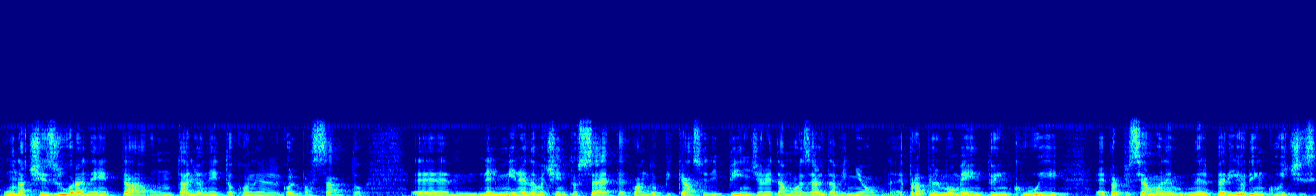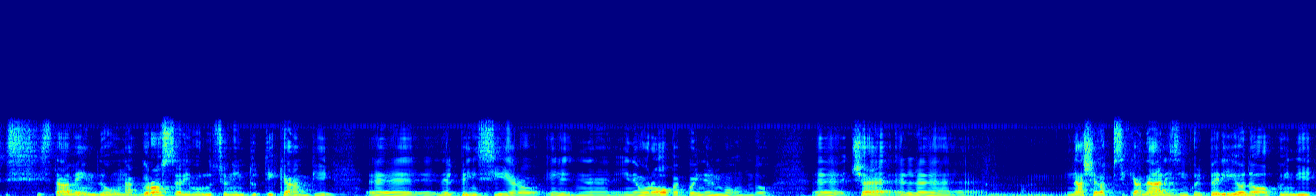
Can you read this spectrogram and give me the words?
una cesura netta, un taglio netto con il, col passato. Ehm, nel 1907, quando Picasso dipinge le Damoiselles d'Avignon, è proprio il momento in cui, è proprio siamo nel, nel periodo in cui ci- si sta avendo una grossa rivoluzione in tutti i campi eh, del pensiero in, in Europa e poi nel mondo. Eh, il- nasce la psicanalisi in quel periodo, quindi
